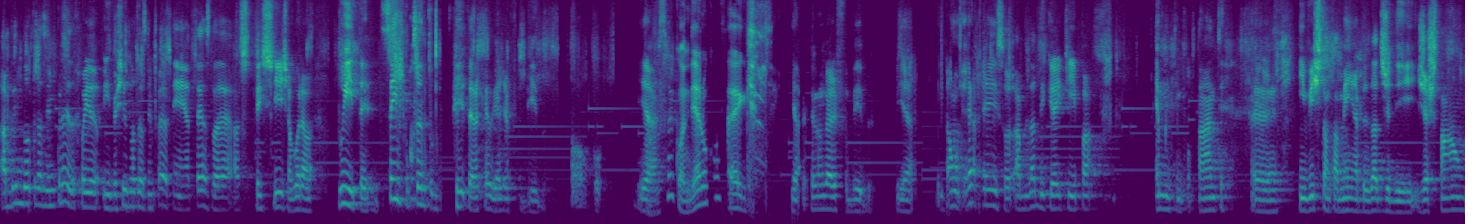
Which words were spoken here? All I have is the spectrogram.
abrindo outras empresas, foi investindo em outras empresas. Tem a Tesla, a SpaceX, agora Twitter, 100% do Twitter, aquele gajo é fodido. Oh, oh. Yeah. Você com dinheiro consegue. Yeah, aquele é um gajo fodido. Yeah. Então é, é isso, a habilidade de criar equipa é muito importante. É, invistam também em habilidades de gestão,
